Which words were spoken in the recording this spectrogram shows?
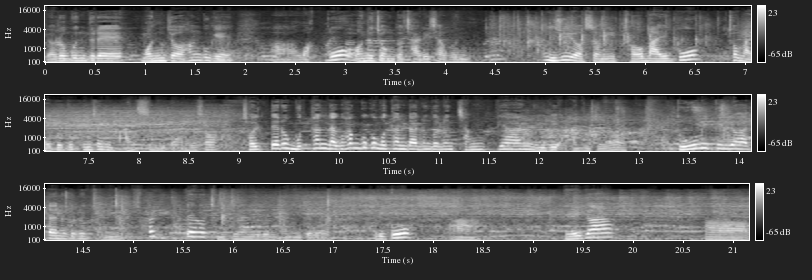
여러분들의 먼저 한국에 아, 왔고 어느 정도 자리 잡은 이주 여성이 저 말고 저 말고도 굉장히 많습니다. 그래서 절대로 못한다고 한국어 못한다는 것은 창피한 일이 아니고요. 도움이 필요하다는 것은 정- 절대로 창피한 일은 아니고요. 그리고 아, 내가 아,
